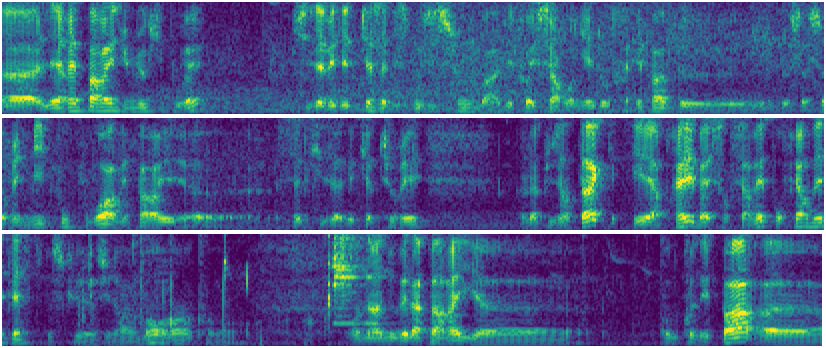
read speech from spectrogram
les réparait du mieux qu'ils pouvaient. S'ils avaient des pièces à disposition, bah, des fois ils s'arrognaient d'autres épaves de, chasseurs ennemis pour pouvoir réparer celles qu'ils avaient capturées la plus intacte, et après bah, ils s'en servaient pour faire des tests, parce que généralement, hein, quand on a un nouvel appareil euh, qu'on ne connaît pas, euh,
